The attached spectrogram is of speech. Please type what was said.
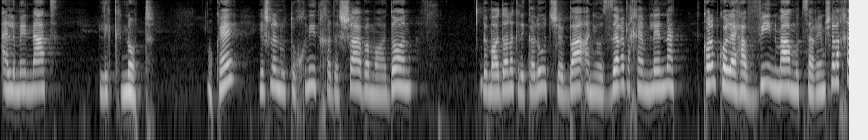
על מנת לקנות, אוקיי? יש לנו תוכנית חדשה במועדון, במועדון הקליקלות, שבה אני עוזרת לכם לנת... קודם כל להבין מה המוצרים שלכם,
